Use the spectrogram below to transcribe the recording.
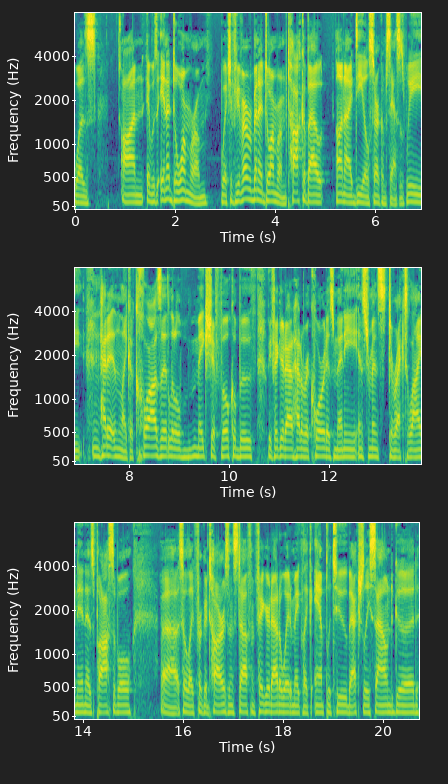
was on. It was in a dorm room. Which, if you've ever been in a dorm room, talk about unideal circumstances. We mm. had it in like a closet, little makeshift vocal booth. We figured out how to record as many instruments direct line in as possible. Uh, so like for guitars and stuff, and figured out a way to make like amplitude actually sound good.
